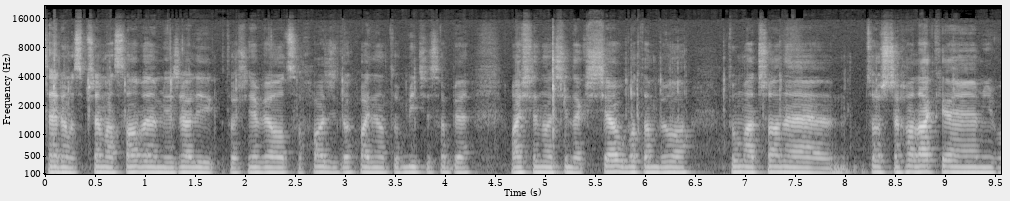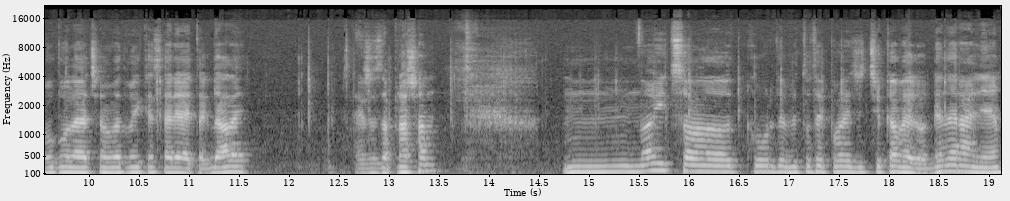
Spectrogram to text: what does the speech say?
serią z przemasowym, jeżeli ktoś nie wie o co chodzi dokładnie, no to wbicie sobie właśnie na odcinek ścieł, bo tam było tłumaczone co z Czecholakiem i w ogóle czemu we dwójkę seria i tak dalej. Także zapraszam. Mm, No i co kurde by tutaj powiedzieć ciekawego. Generalnie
